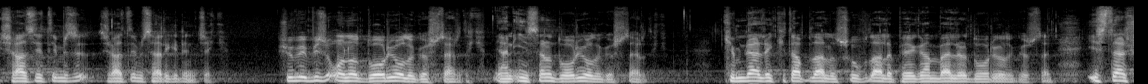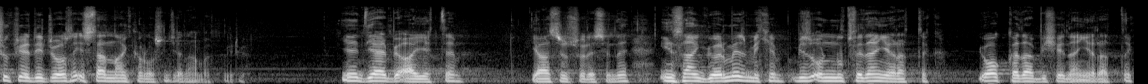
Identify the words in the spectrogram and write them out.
şahsiyetimizi şahsiyetimiz sergilenecek. Çünkü biz ona doğru yolu gösterdik. Yani insanı doğru yolu gösterdik. Kimlerle, kitaplarla, suflarla, peygamberlere doğru yolu gösterdik. İster şükredici olsun, ister nankör olsun Cenab-ı Hak veriyor. Yine diğer bir ayette Yasin suresinde insan görmez mi ki biz onu nutfeden yarattık. Yok kadar bir şeyden yarattık.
